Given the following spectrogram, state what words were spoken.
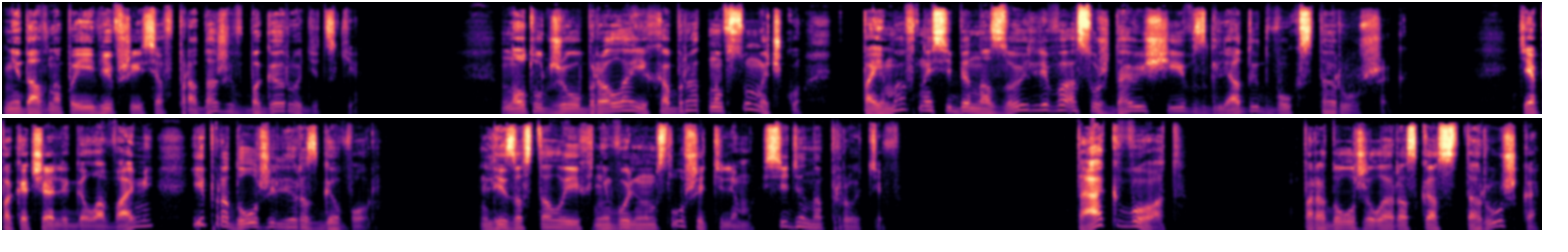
недавно появившиеся в продаже в Богородицке. Но тут же убрала их обратно в сумочку, поймав на себе назойливо осуждающие взгляды двух старушек. Те покачали головами и продолжили разговор. Лиза стала их невольным слушателем, сидя напротив. «Так вот», — продолжила рассказ старушка,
